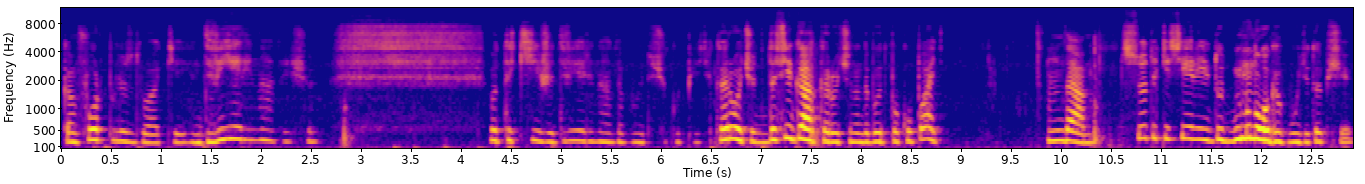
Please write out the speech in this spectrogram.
Комфорт плюс 2, окей. Двери надо еще. Вот такие же двери надо будет еще купить. Короче, дофига, короче, надо будет покупать. Да, все-таки серии тут много будет вообще.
